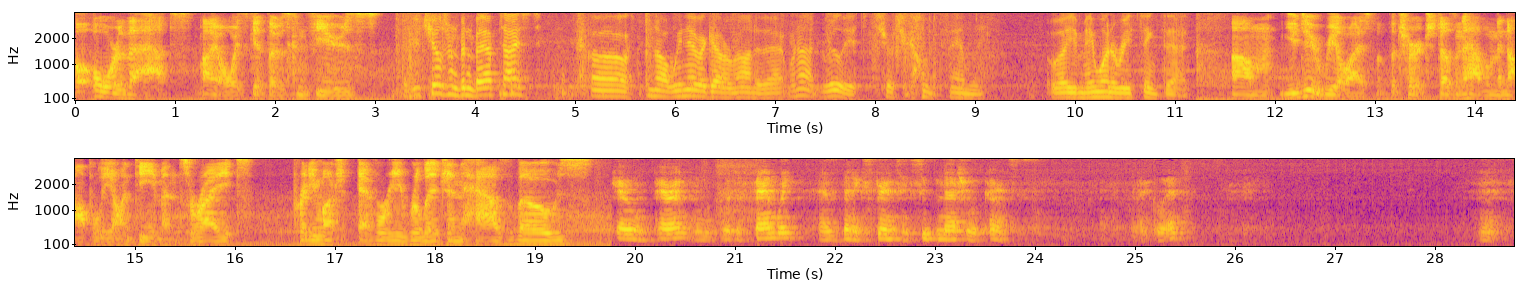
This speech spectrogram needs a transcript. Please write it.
O- Or that. I always get those confused. Have your children been baptized? Uh, no, we never got around to that. We're not really a church-going family. Well, you may want to rethink that. Um, you do realize that the church doesn't have a monopoly on demons, right? Pretty much every religion has those. Carolyn Perron, who with her family has been experiencing supernatural occurrences. All right, go ahead. Hmm.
